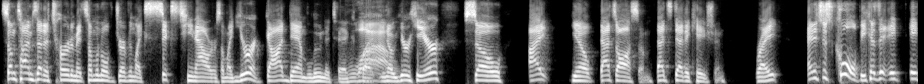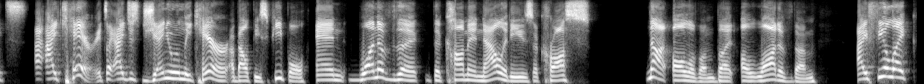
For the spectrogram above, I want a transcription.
sometimes at a tournament, someone will have driven like 16 hours. I'm like, you're a goddamn lunatic. But you know, you're here. So I, you know, that's awesome. That's dedication. Right. And it's just cool because it, it it's I, I care. It's like I just genuinely care about these people. And one of the the commonalities across not all of them, but a lot of them I feel like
